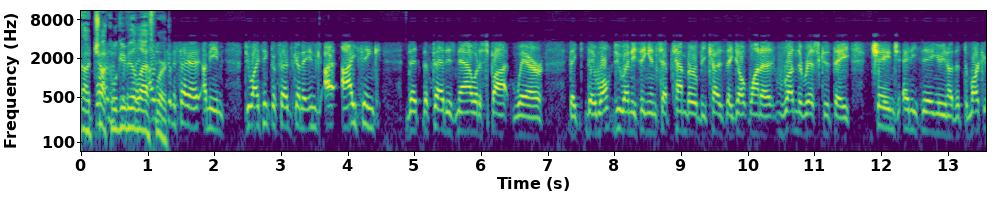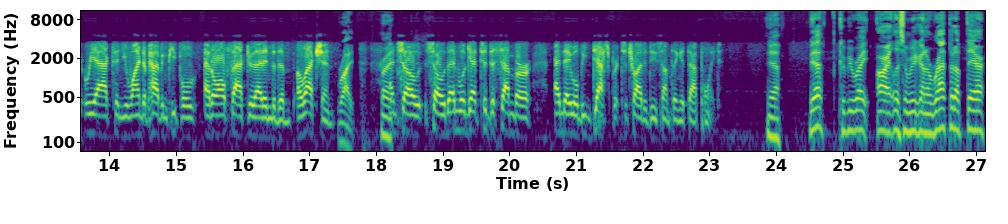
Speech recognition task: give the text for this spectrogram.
uh, Chuck. was We'll give you the say- last I was word. going to say, I I mean, do I think the Fed's going to? In- I, I think that the Fed is now at a spot where they they won't do anything in September because they don't want to run the risk that they change anything, or you know that the market reacts and you wind up having people at all factor that into the election. Right. Right. And so, so then we'll get to December, and they will be desperate to try to do something at that point. Yeah. Yeah, could be right. All right, listen, we're going to wrap it up there.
